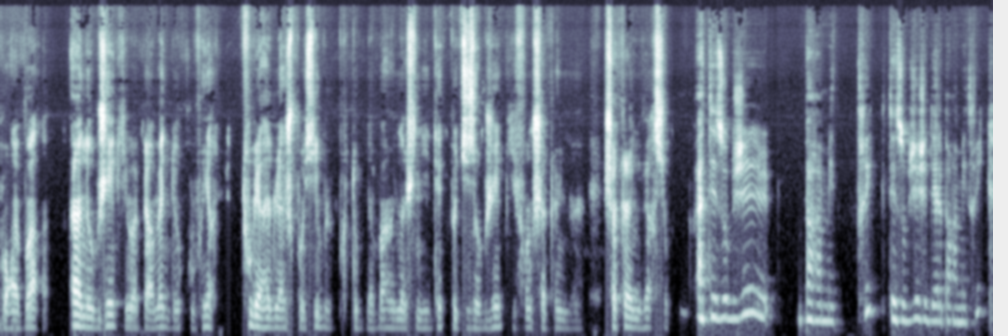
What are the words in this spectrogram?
pour avoir un objet qui va permettre de couvrir tous les réglages possibles plutôt que d'avoir une infinité de petits objets qui font chacun une, chacun une version. À tes objets paramétriques, tes objets GDL paramétriques,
